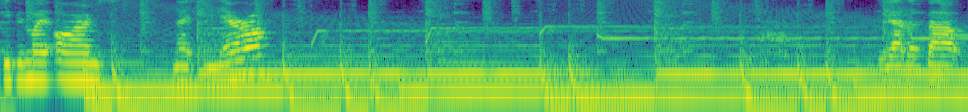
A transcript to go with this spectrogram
Keeping my arms nice and narrow. We got about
